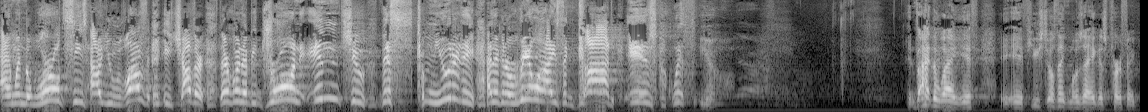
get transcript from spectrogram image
And when the world sees how you love each other, they're going to be drawn into this community and they're going to realize that God is with you. And by the way, if, if you still think Mosaic is perfect,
